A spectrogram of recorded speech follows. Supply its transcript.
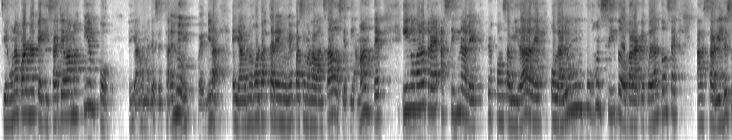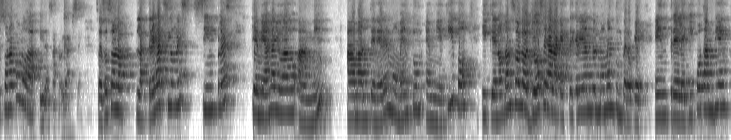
Si es una partner que quizás lleva más tiempo, ella no merece estar en un, pues mira, ella a lo mejor va a estar en un espacio más avanzado si es diamante. Y número tres, asignale responsabilidades o dale un empujoncito para que pueda entonces salir de su zona cómoda y desarrollarse. So, esas son las tres acciones simples que me han ayudado a mí a mantener el momentum en mi equipo y que no tan solo yo sea la que esté creando el momentum, pero que entre el equipo también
